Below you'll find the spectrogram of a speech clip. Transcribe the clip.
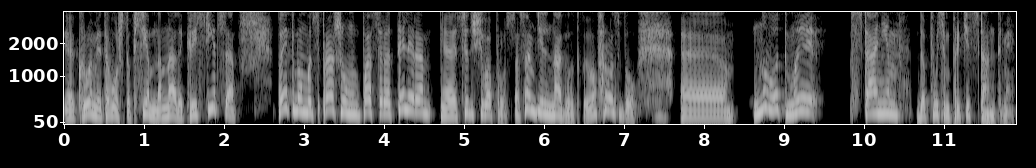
э, кроме того, что всем нам надо креститься, поэтому мы спрашиваем у пастора Теллера э, следующий вопрос. На самом деле наглый такой вопрос был. Э, ну вот мы станем, допустим, протестантами.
